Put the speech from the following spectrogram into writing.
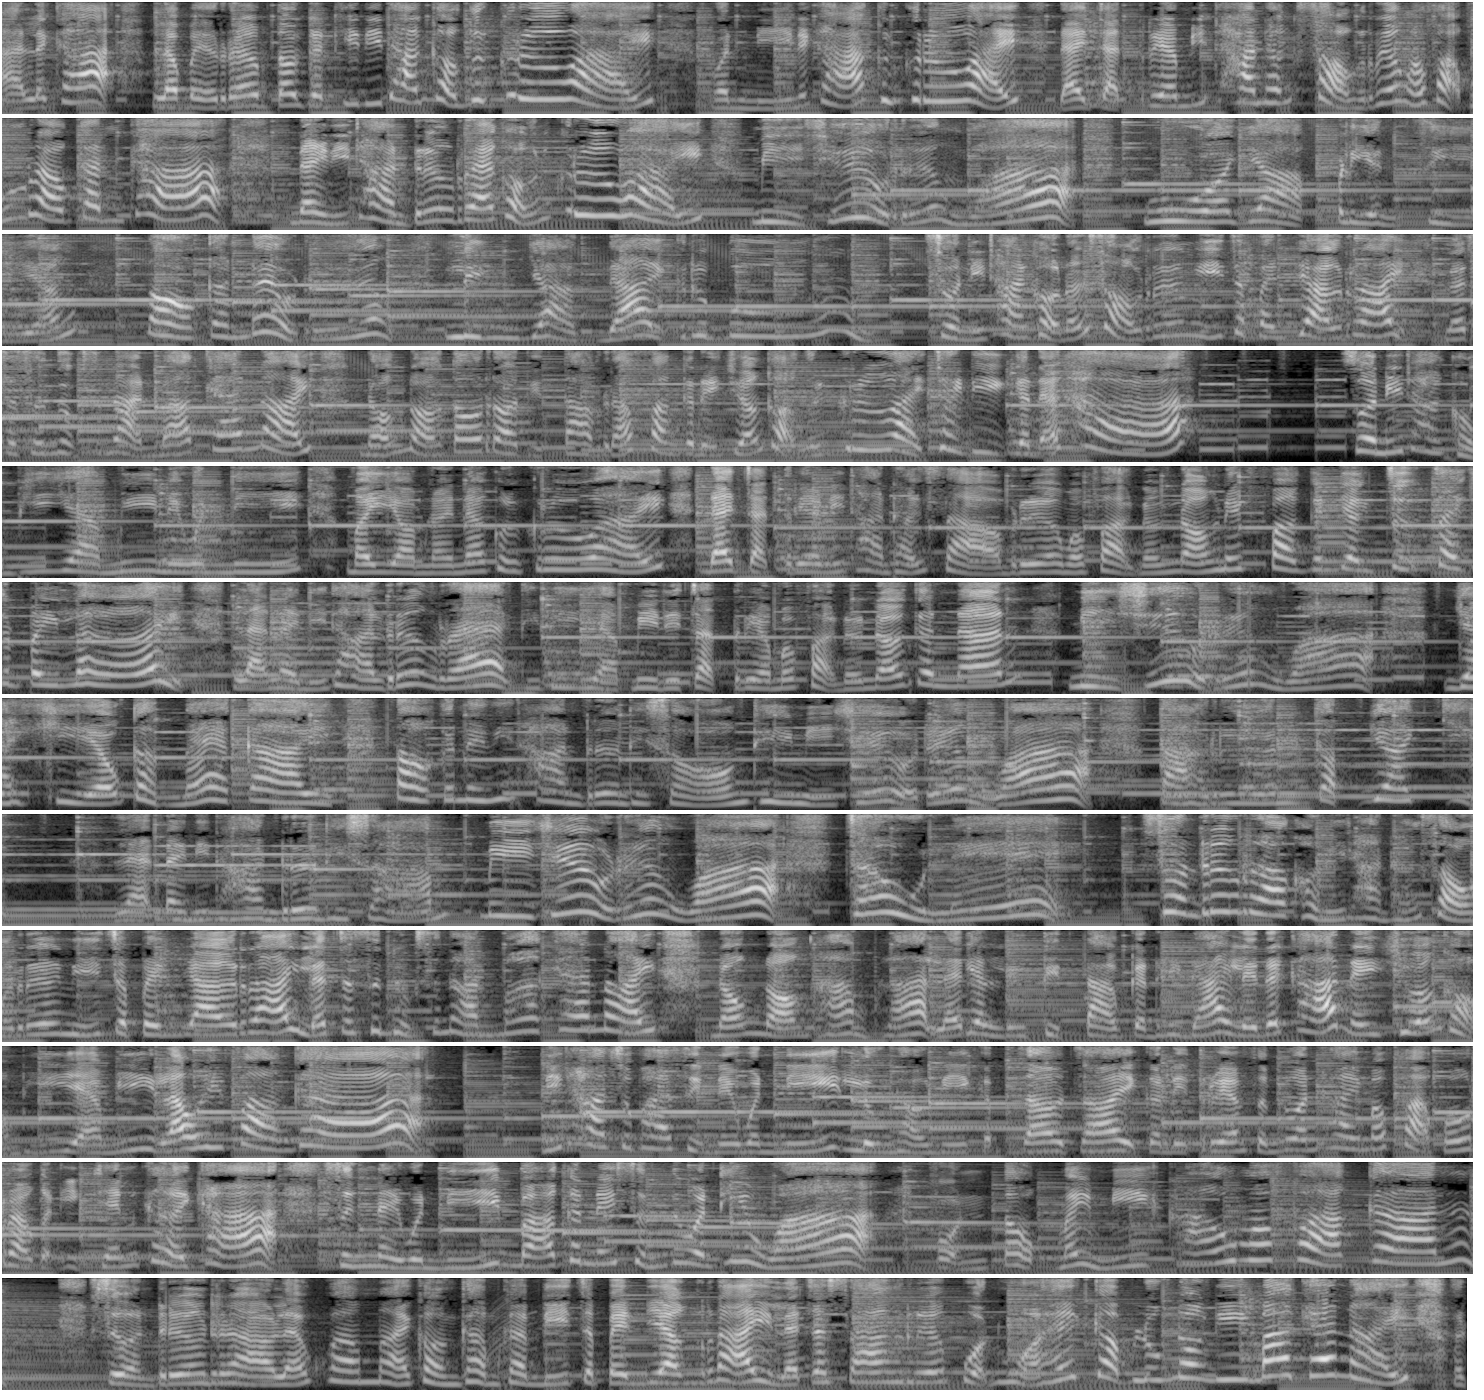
เอาละค่ะ เราไปเริ่มต้นกันที่นิทานของคุณครูไหว วันนี้นะคะ คุณครูไหวได้จัดเตรียมนิทานทั้งสองเรื่องมาฝากพวกเรากันค่ะ ในนิทานเรื่องแรกของคุณครูไหว มีชื่อเรื่องว่าวัวอยากเปลี่ยนเสียง ต่อกันได้เรื่อง ลิงอยากได้กระบุงส่วนนิทานของทั้งสองเรื่องนี้จะเป็นอย่างไร และจะสนุกสนานมากแค่ไหน น้องๆต้องรอติดตามรับฟังกันในช่องของคุณครูไหวใจดีกันนะคะ ส่วนนิทานของพี่ยามีในวันนี้ไม่ยอมน้อยหน้าคุณครูไว้ได้จัดเตรียมนิทานทั้งสามเรื่องมาฝากน้องๆได้ฟังกันอย่างจุใจกันไปเลย และในนิทานเรื่องแรกที่พี่ยามีได้จัดเตรียมมาฝากน้องๆกันนั้น มีชื่อเรื่องว่ายายเขียวกับแม่ไก่ต่อกันในนิทานเรื่องที่สองที่มีชื่อเรื่องว่า ตาเรือนกับยายกิจและในนิทานเรื่องที่สามมีชื่อเรื่องว่า เจ้าเล่ ส่วนเรื่องราวของนิทานทั้งสองเรื่องนี้จะเป็นอย่างไรและจะสนุกสนานมากแค่ไหน น้องๆห้ามพลาดและอย่าลืมติดตามกันให้ได้เลยนะคะ ในช่วงของพี่แยมมี่เล่าให้ฟังค่ะนิทานสุภาษิตในวันนี้ลุงทองดีกับเจ้าจ้อยก็ได้เตรียมสำนวนไทยมาฝากพวกเรากันอีกเช่นเคยค่ะ ซึ่งในวันนี้มากันในสำนวนที่ว่า ฝนตกไม่มีเขามาฝากกัน ส่วนเรื่องราวและความหมายของคำคำนี้จะเป็นอย่างไร และจะสร้างเรื่องปวดหัวให้กับลุงทองดีมากแค่ไหน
